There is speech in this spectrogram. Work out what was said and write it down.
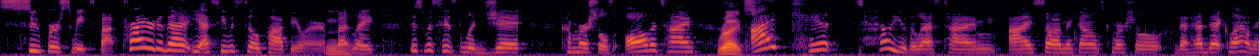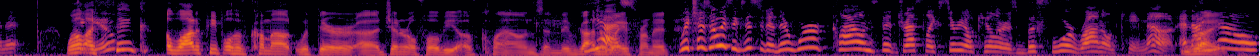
super sweet spot. Prior to that, yes, he was still popular, Mm. but like this was his legit commercials all the time. Right. I can't tell you the last time I saw a McDonald's commercial that had that clown in it. Well, I think a lot of people have come out with their uh, general phobia of clowns, and they've gotten away from it. Which has always existed, and there were clowns that dressed like serial killers before Ronald came out. And I know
